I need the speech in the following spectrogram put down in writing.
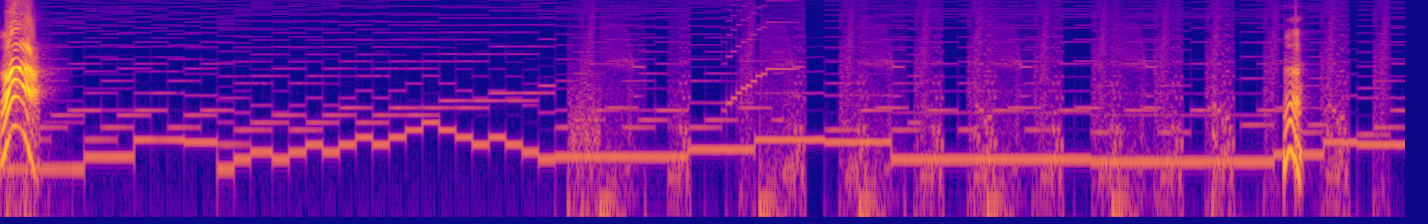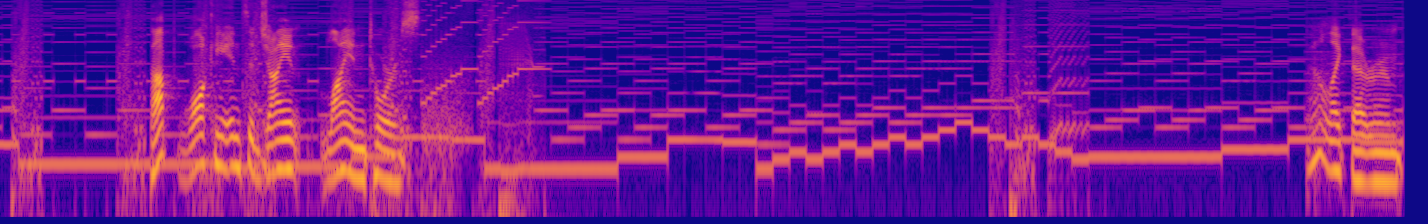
Ah! Walking into giant lion tours. I don't like that room.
